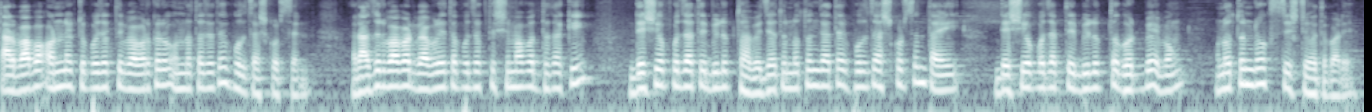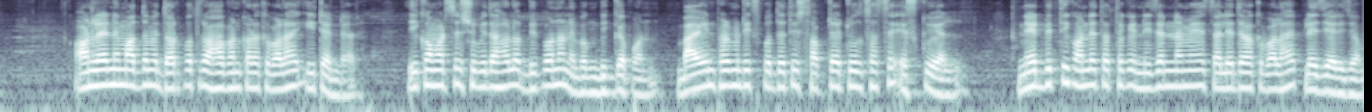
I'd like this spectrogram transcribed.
তার বাবা অন্য একটি প্রযুক্তি ব্যবহার করে উন্নত জাতের ফুল চাষ করছেন। রাজুর বাবার ব্যবহৃত প্রযুক্তির সীমাবদ্ধতা কি? দেশীয় প্রজাতি বিলুপ্ত হবে। যেহেতু নতুন জাতের ফুল চাষ করছেন, তাই দেশীয় প্রজাতির বিলুপ্ত ঘটবে এবং নতুন রোগ সৃষ্টি হতে পারে। অনলাইনের মাধ্যমে দরপত্র আহ্বান করাকে বলা হয় ই টেন্ডার ই কমার্সের সুবিধা হলো বিপণন এবং বিজ্ঞাপন। বায়ো ইনফরমেটিক্স পদ্ধতির সফটওয়্যার টুলস হচ্ছে এসকিউএল নেট ভিত্তিক অন্যের তথ্যকে নিজের নামে চালিয়ে দেওয়াকে বলা হয় প্লেজিয়ারিজম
